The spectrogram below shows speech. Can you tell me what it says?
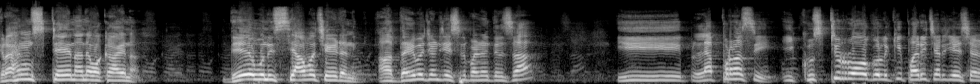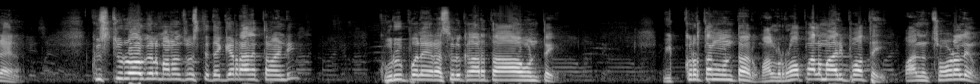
గ్రహం స్టేన్ అనే ఒక ఆయన. దేవుని సేవ చేయడానికి. ఆ దైవజన్ చేసిన పని తెలుసా? ఈ లెప్రసీ ఈ కుష్టి రోగులకి పరిచయం చేశాడు ఆయన. కుష్టి రోగులు మనం చూస్తే దగ్గర రానిస్తామండి కురుపులే రసులు కారుతా ఉంటాయి. వికృతంగా ఉంటారు. వాళ్ళ రూపాలు మారిపోతాయి. వాళ్ళని చూడలేం.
